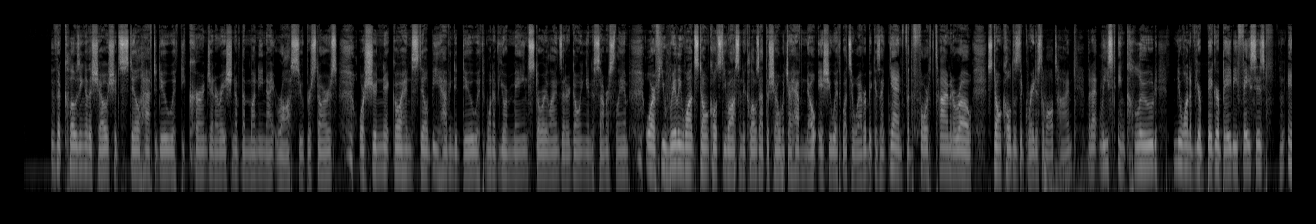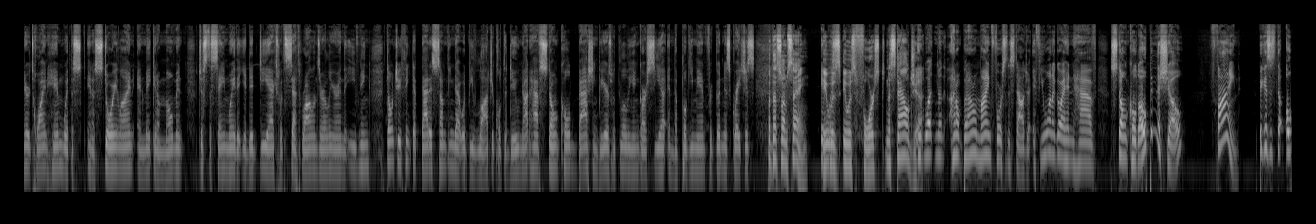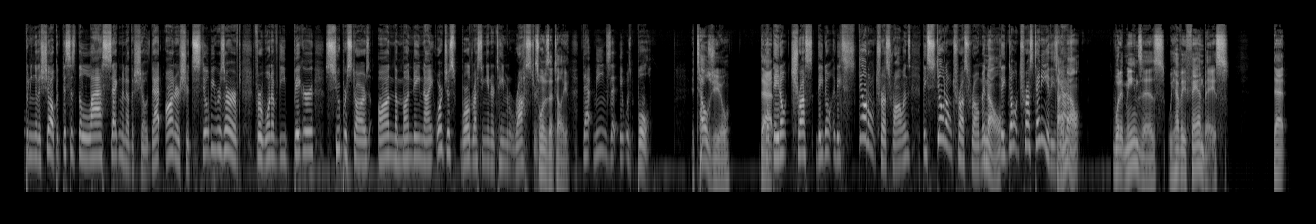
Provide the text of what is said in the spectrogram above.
the closing of the show should still have to do with the current generation of the Monday Night Raw superstars? Or shouldn't it go ahead and still be having to do with one of your main storylines that are going into SummerSlam? Or if you really want Stone Cold Steve Austin to close out the show, which I have no issue with whatsoever, because again, for the fourth time in a row, Stone Cold is the greatest of all time, but at least include one of your bigger baby faces and intertwine him with a, in a storyline and make it a moment just the same way that you did DX with Seth Rollins earlier in the evening. Don't you think that that is something that would be logical to do? Not have Stone Cold bashing beers with Lillian Garcia and the Boogeyman, for goodness gracious. But that's what I'm saying. It, It was, was- it was forced nostalgia. It was no, I don't, but I don't mind forced nostalgia. If you want to go ahead and have Stone Cold open the show, fine, because it's the opening of the show. But this is the last segment of the show. That honor should still be reserved for one of the bigger superstars on the Monday night or just World Wrestling Entertainment roster. so what does that tell you? that means that it was bull. It tells you That that, they don't trust. They don't. They still don't trust Rollins. They still don't trust Roman. No. they don't trust any of these time guys. out. What it means is we have a fan base that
